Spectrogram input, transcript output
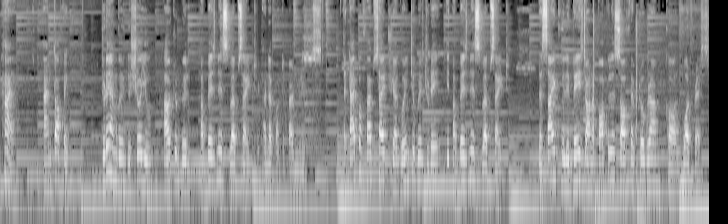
Hi, I'm Topic. Today I'm going to show you how to build a business website in under 45 minutes. The type of website we are going to build today is a business website. The site will be based on a popular software program called WordPress,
